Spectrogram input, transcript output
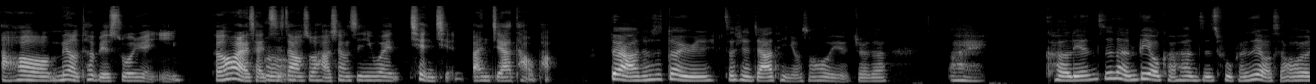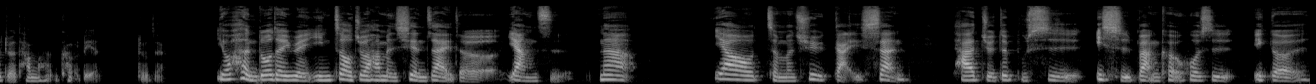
然后没有特别说原因，可是后来才知道说好像是因为欠钱搬家逃跑。对啊，就是对于这些家庭，有时候也觉得，哎，可怜之人必有可恨之处。可是有时候又觉得他们很可怜，就这样。有很多的原因造就他们现在的样子。那要怎么去改善？它绝对不是一时半刻或是一个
